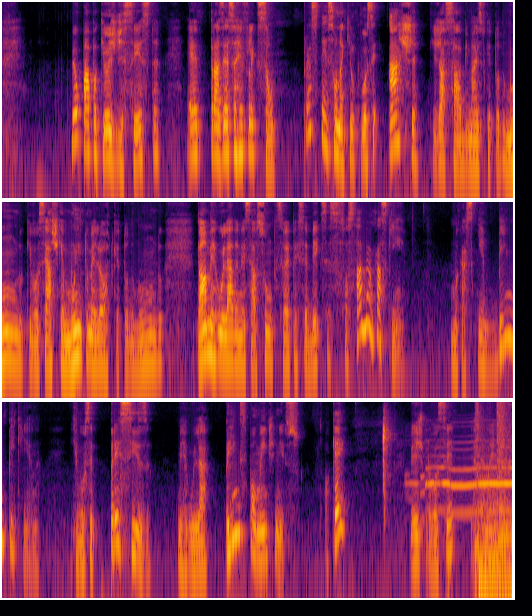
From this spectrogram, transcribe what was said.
Meu papo aqui hoje de sexta é trazer essa reflexão. Preste atenção naquilo que você acha que já sabe mais do que todo mundo, que você acha que é muito melhor do que todo mundo. Dá uma mergulhada nesse assunto, você vai perceber que você só sabe uma casquinha. Uma casquinha bem pequena. Que você precisa mergulhar principalmente nisso, ok? Beijo para você e até amanhã.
